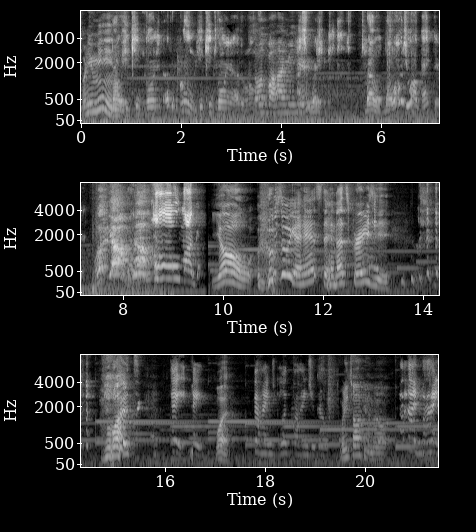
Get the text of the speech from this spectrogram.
What do you mean? Bro, he keeps going in the other room. He keeps going in the other room. Someone's behind me here. I swear Bro, bro, why would you walk back there? What? Yo! Bro, No! Oh my god. Yo! Who's doing a handstand? That's crazy. what? Hey, hey, What? behind, look behind you, go. What are you talking about? Behind, behind.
